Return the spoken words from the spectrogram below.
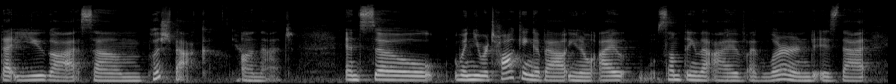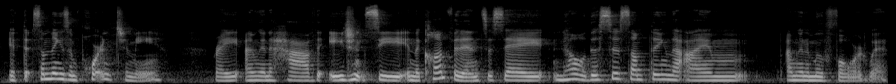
that you got some pushback yeah. on that. And so when you were talking about, you know, I something that I've I've learned is that if that something is important to me, right, I'm going to have the agency and the confidence to say, no, this is something that I'm I'm going to move forward with,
